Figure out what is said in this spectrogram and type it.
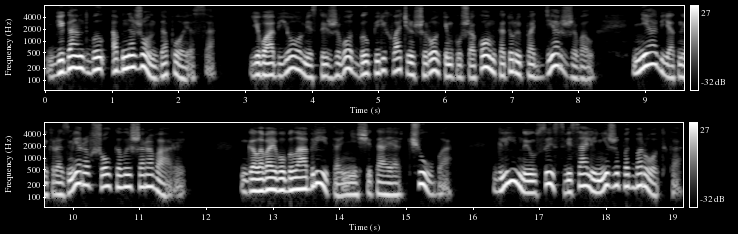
Гигант был обнажен до пояса. Его объемистый живот был перехвачен широким кушаком, который поддерживал необъятных размеров шелковые шаровары. Голова его была обрита, не считая чуба. Длинные усы свисали ниже подбородка.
